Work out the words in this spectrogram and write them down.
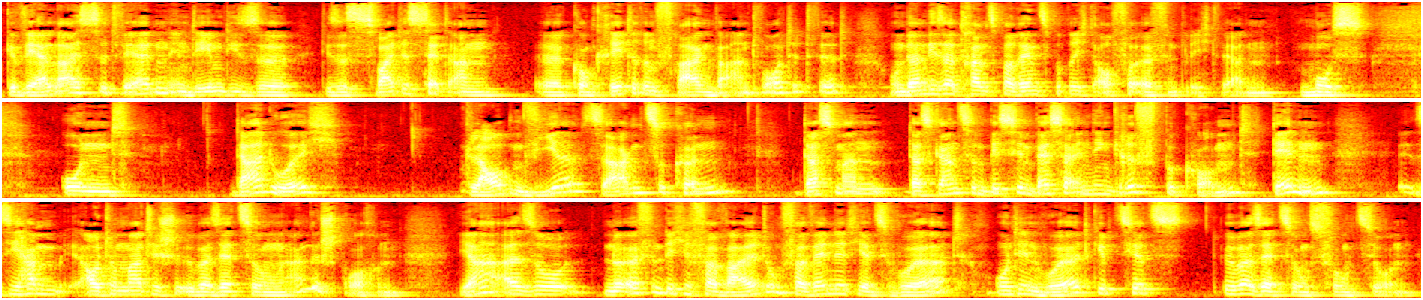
gewährleistet werden, indem diese, dieses zweite Set an äh, konkreteren Fragen beantwortet wird und dann dieser Transparenzbericht auch veröffentlicht werden muss. Und Dadurch glauben wir, sagen zu können, dass man das Ganze ein bisschen besser in den Griff bekommt, denn Sie haben automatische Übersetzungen angesprochen. Ja, also eine öffentliche Verwaltung verwendet jetzt Word und in Word gibt's jetzt Übersetzungsfunktionen.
